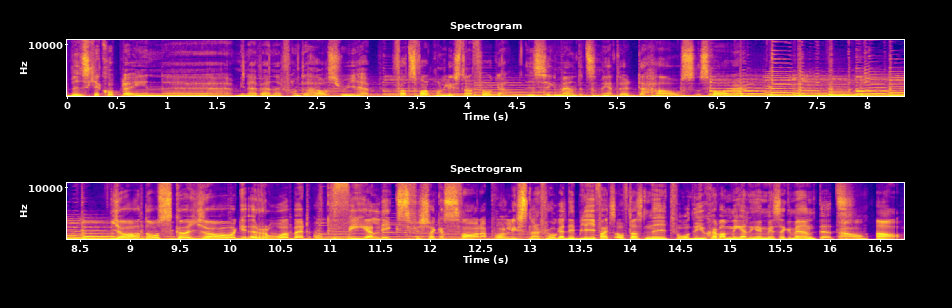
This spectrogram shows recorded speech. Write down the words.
Vi ska koppla in eh, mina vänner från The House Rehab för att svara på en lyssnarfråga i segmentet som heter The House svarar. Ja, då ska jag, Robert och Felix försöka svara på en lyssnarfråga. Det blir faktiskt oftast ni två. Det är ju själva meningen med segmentet. Ja. ja.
